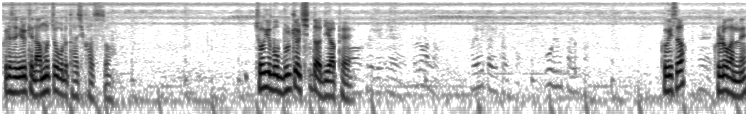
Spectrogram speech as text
그래서 이렇게 나무 쪽으로 다시 갔어. 저기 뭐 물결 친다, 네 앞에. 아, 그러게. 네. 올라 갔나 보다. 어, 여기 있다, 여기 있다, 여기 있다. 오, 여기 있다, 여기 있다. 거기 있어? 네. 글로 갔네. 오,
